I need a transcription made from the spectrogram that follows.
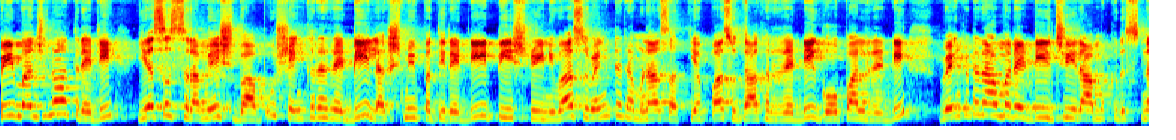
P Manjunath Reddy SS Ramesh Babu Shankarreddy Lakshmipathi Reddy T Srinivas Venkataramana Satyappa Sudhakara Reddy Gopala Reddy Venkataramareddy G Ramakrishna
